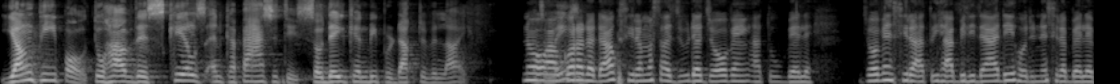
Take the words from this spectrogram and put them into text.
young people to have the skills and capacities so they can be productive in life. No, That's amazing. agora da dag sira mas ajuda jovem atu bele. Jovem sira atu iha habilidade, hodune sira bele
